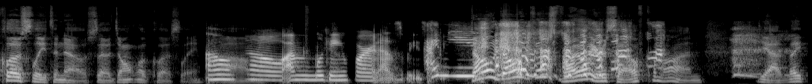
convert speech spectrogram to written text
look closely to know, so don't look closely. Oh Um, no, I'm looking for it as we. I mean, Don't don't don't spoil yourself. Come on. Yeah, like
